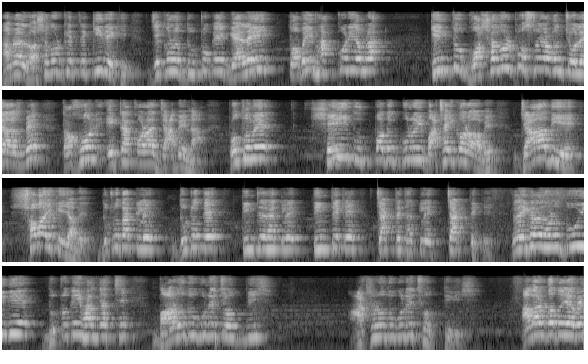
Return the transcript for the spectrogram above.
আমরা লসাগুর ক্ষেত্রে কি দেখি? যে কোনো দুটোকে গেলেই তবেই ভাগ করি আমরা। কিন্তু গসাগুর প্রশ্ন যখন চলে আসবে, তখন এটা করা যাবে না। প্রথমে সেই উৎপাদকগুলোই বাছাই করা হবে, যা দিয়ে সবাইকে যাবে। দুটো থাকলে দুটোকে তিনটে থাকলে তিনটেকে চারটে থাকলে চারটেকে তাহলে এখানে ধরো দুই দিয়ে দুটোকেই ভাগ যাচ্ছে বারো দুগুণে চব্বিশ, আঠেরো দুগুণে ছত্রিশ। আবার কত যাবে?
